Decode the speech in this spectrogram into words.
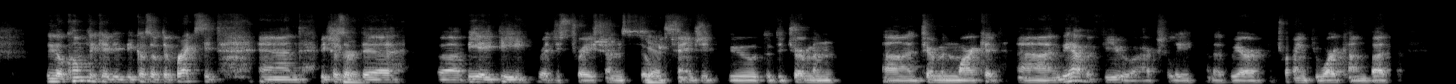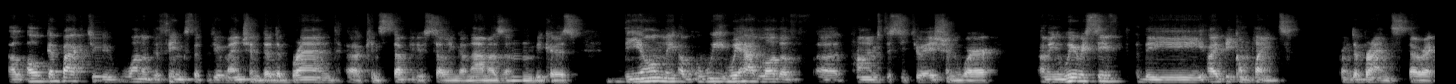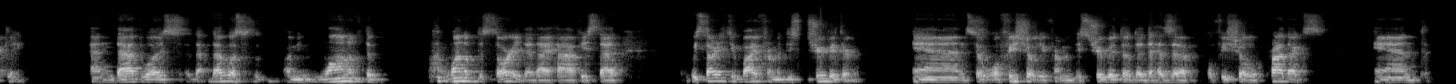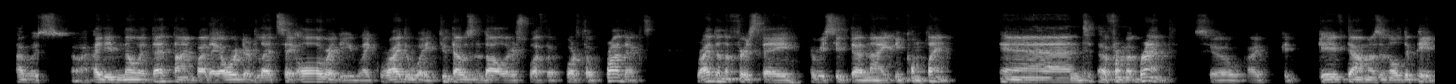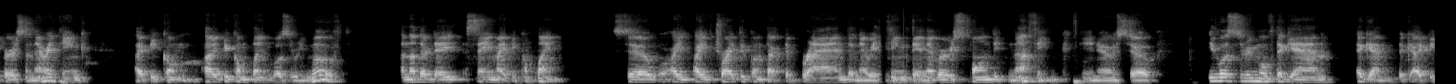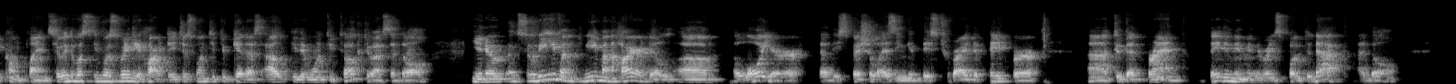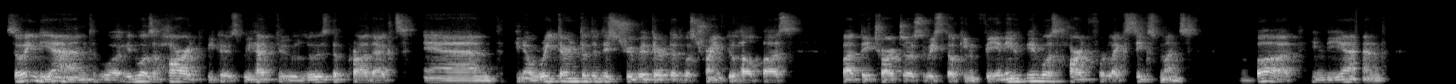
little complicated because of the Brexit and because sure. of the uh, VAT registrations. So yes. we changed it to to the German uh, German market. and we have a few actually that we are trying to work on. But I'll, I'll get back to one of the things that you mentioned that the brand uh, can stop you selling on Amazon because the only uh, we we had a lot of uh, times the situation where I mean we received the IP complaints from the brands directly, and that was that, that was I mean one of the one of the story that I have is that we started to buy from a distributor. And so officially from a distributor that has a official products and i was i didn't know at that time but i ordered let's say already like right away $2000 worth of, worth of products. Right on the first day i received an ip complaint and uh, from a brand. So I, I gave amazon all the papers and everything. Ip, com- IP complaint was removed. Another day same ip complaint. So I, I tried to contact the brand and everything. They never responded, nothing, you know. So it was removed again, again, the IP complaint. So it was it was really hard. They just wanted to get us out, didn't want to talk to us at all. You know, so we even we even hired a, um, a lawyer that is specializing in this to write a paper uh, to that brand. They didn't even respond to that at all. So in the end, well, it was hard because we had to lose the product and you know return to the distributor that was trying to help us, but they charged us restocking fee, and it, it was hard for like six months. But in the end,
